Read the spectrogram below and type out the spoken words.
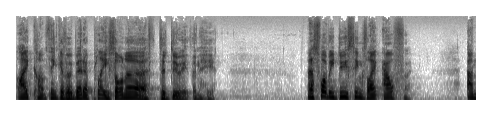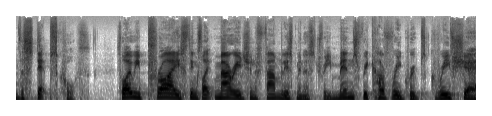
I can't think of a better place on earth to do it than here. That's why we do things like Alpha and the STEPS course It's why we prize things like marriage and families ministry, men's recovery groups, grief share.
